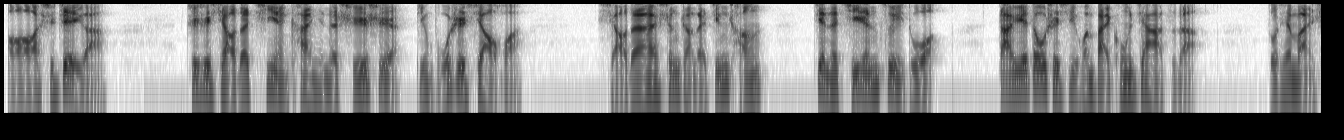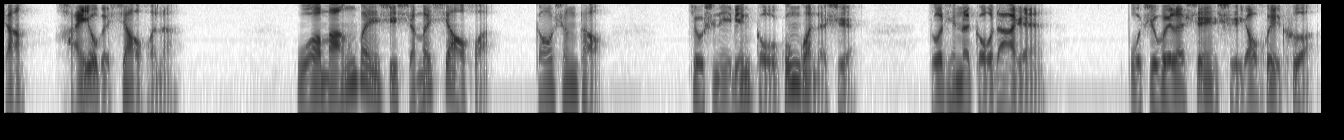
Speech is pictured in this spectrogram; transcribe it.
哦，是这个，这是小的亲眼看见的实事，并不是笑话。小的生长在京城。见的奇人最多，大约都是喜欢摆空架子的。昨天晚上还有个笑话呢。我忙问是什么笑话，高声道：“就是那边狗公馆的事。昨天那狗大人不知为了甚事要会客，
